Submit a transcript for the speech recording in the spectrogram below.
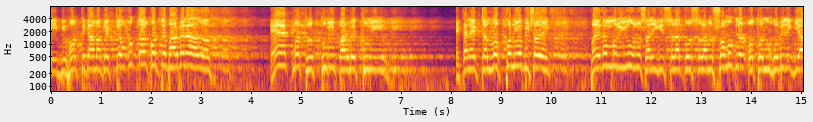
এই বিপদ থেকে আমাকে কেউ উদ্ধার করতে পারবে না। একমাত্র তুমি পারবে তুমি। এখানে একটা লক্ষণীয় বিষয় পয়গম্বর ইউনুস আলী সালাতু ওয়াসসালাম সমুদ্রের অথল গভীরে গিয়া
